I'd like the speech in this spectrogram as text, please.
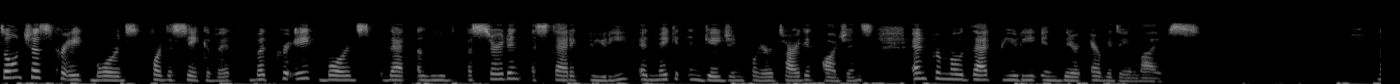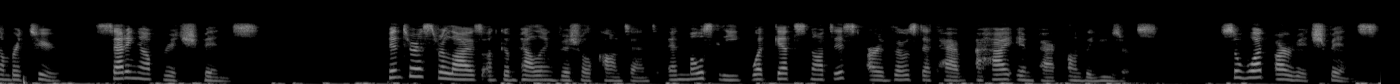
Don't just create boards for the sake of it, but create boards that elude a certain aesthetic beauty and make it engaging for your target audience and promote that beauty in their everyday lives. Number two, setting up rich pins. Pinterest relies on compelling visual content, and mostly what gets noticed are those that have a high impact on the users. So what are rich pins?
